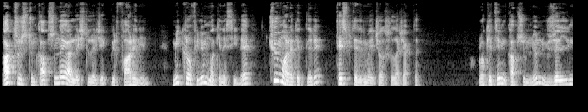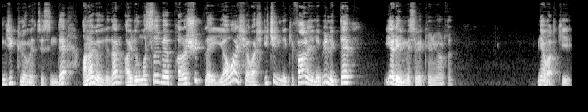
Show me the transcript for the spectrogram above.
Arcturus'un kapsülüne yerleştirilecek bir farenin mikrofilm makinesiyle tüm hareketleri tespit edilmeye çalışılacaktı. Roketin kapsülünün 150. kilometresinde ana gövdeden ayrılması ve paraşütle yavaş yavaş içindeki fareyle birlikte yere inmesi bekleniyordu. Ne var ki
